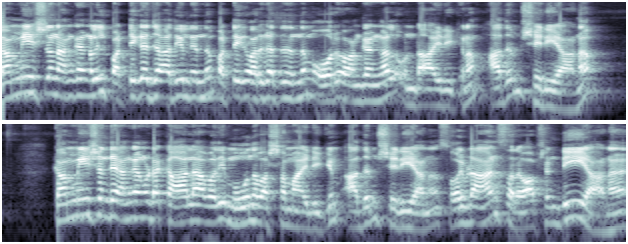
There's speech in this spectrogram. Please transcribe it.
കമ്മീഷൻ അംഗങ്ങളിൽ പട്ടികജാതിയിൽ നിന്നും പട്ടികവർഗത്തിൽ നിന്നും ഓരോ അംഗങ്ങൾ ഉണ്ടായിരിക്കണം. അതും ശരിയാണ്. കമ്മീഷന്റെ അംഗങ്ങളുടെ കാലാവധി മൂന്ന് വർഷമായിരിക്കും. അതും ശരിയാണ്. സോ ഇവിടെ ആൻസർ ഓപ്ഷൻ ഡി ആണ്.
